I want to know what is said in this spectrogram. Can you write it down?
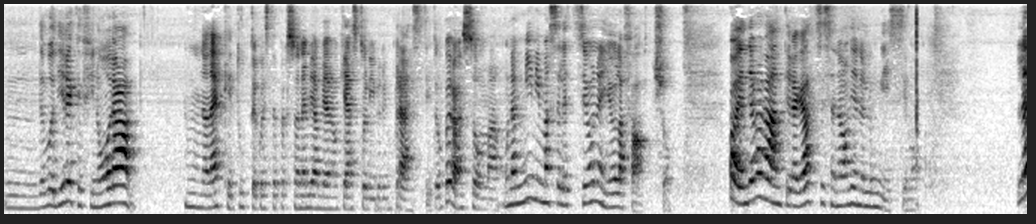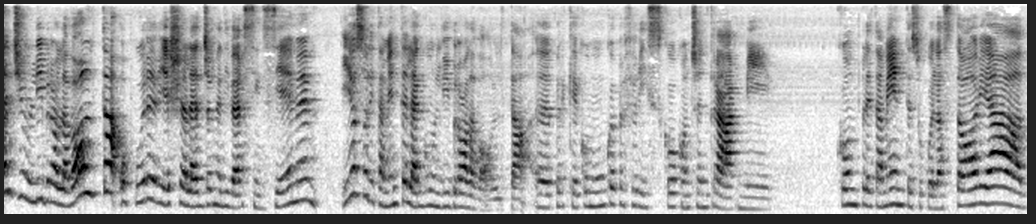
Mm, devo dire che finora mm, non è che tutte queste persone mi abbiano chiesto libri in prestito, però insomma una minima selezione io la faccio. Poi andiamo avanti ragazzi, se no viene lunghissimo. Leggi un libro alla volta oppure riesci a leggerne diversi insieme? Io solitamente leggo un libro alla volta eh, perché comunque preferisco concentrarmi completamente su quella storia,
